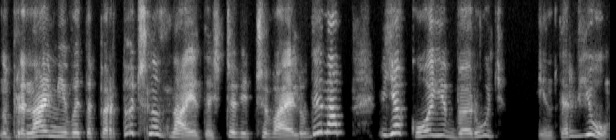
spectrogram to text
Ну, принаймні, ви тепер точно знаєте, що відчуває людина, в якої беруть інтерв'ю.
